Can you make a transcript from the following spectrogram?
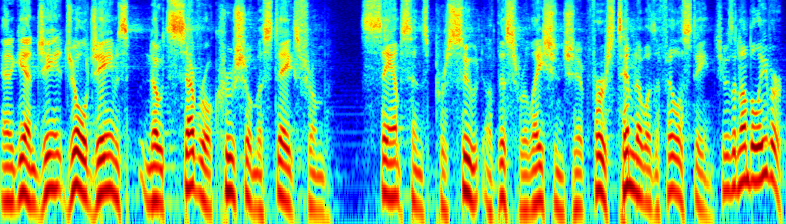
And again, Joel James notes several crucial mistakes from Samson's pursuit of this relationship. First, Timnah was a Philistine, she was an unbeliever.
